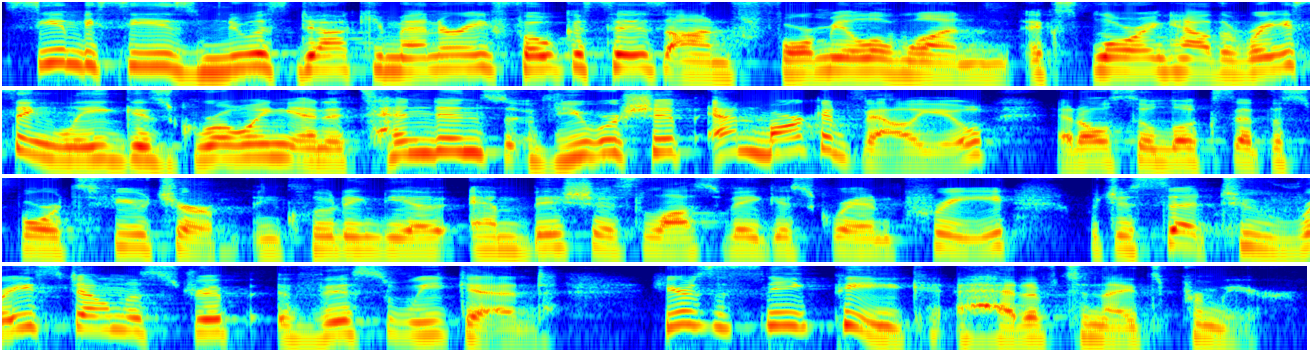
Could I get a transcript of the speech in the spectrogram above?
CNBC's newest documentary focuses on Formula One, exploring how the racing league is growing in attendance, viewership, and market value. It also looks at the sport's future, including the ambitious Las Vegas Grand Prix, which is set to race down the strip this weekend. Here's a sneak peek ahead of tonight's premiere.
